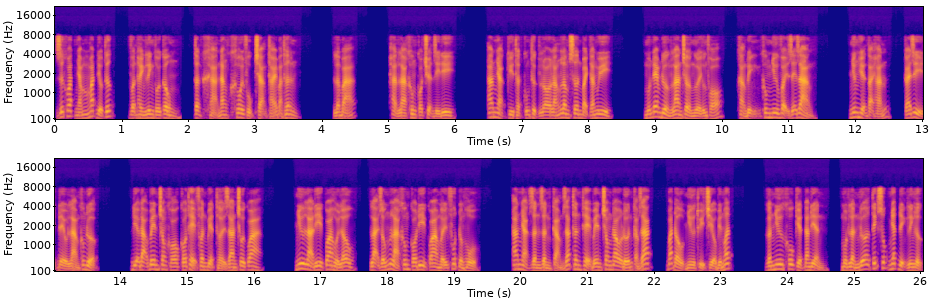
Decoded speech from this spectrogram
dứt khoát nhắm mắt điều tức, vận hành linh tối công, tận khả năng khôi phục trạng thái bản thân. Lâm bá, hẳn là không có chuyện gì đi. An nhạc kỳ thật cũng thực lo lắng lâm sơn bạch đan uy. Muốn đem đường lan chờ người ứng phó, khẳng định không như vậy dễ dàng. Nhưng hiện tại hắn, cái gì đều làm không được. Địa đạo bên trong khó có thể phân biệt thời gian trôi qua. Như là đi qua hồi lâu, lại giống là không có đi qua mấy phút đồng hồ. An nhạc dần dần cảm giác thân thể bên trong đau đớn cảm giác, bắt đầu như thủy triều biến mất. Gần như khô kiệt đan điển một lần nữa tích xúc nhất định linh lực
